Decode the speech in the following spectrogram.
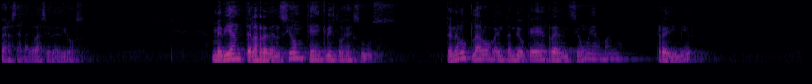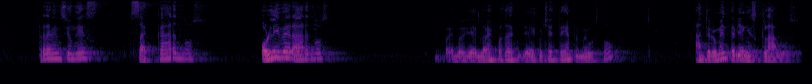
pero esa es la gracia de Dios. Mediante la redención que es en Cristo Jesús. ¿Tenemos claro, entendido qué es redención, mis hermanos? Redimir. Redención es sacarnos o liberarnos. Bueno, la vez pasada escuché este ejemplo y me gustó. Anteriormente habían esclavos.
